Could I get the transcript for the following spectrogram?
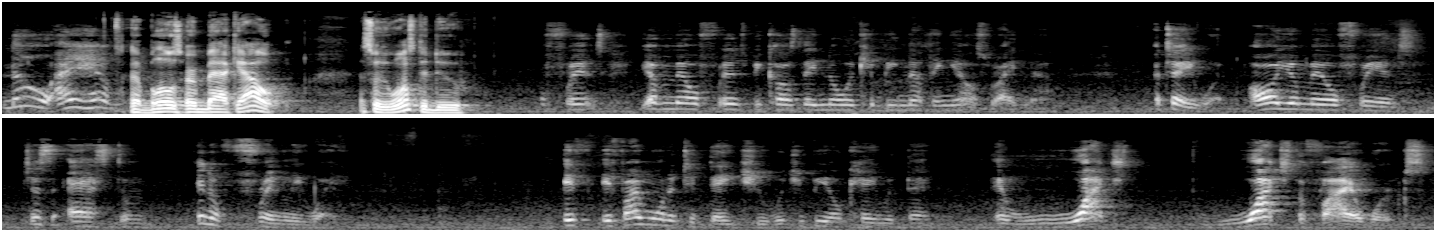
No, I have. That blows her back out. That's what he wants to do. Friends, you have male friends because they know it can be nothing else right now. I tell you what, all your male friends, just ask them in a friendly way. If if I wanted to date you, would you be okay with that? And watch, watch the fireworks.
